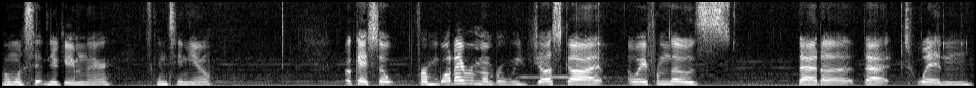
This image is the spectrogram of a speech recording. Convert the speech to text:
almost hit new game there. Let's continue. Okay, so from what I remember, we just got away from those that uh that twin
